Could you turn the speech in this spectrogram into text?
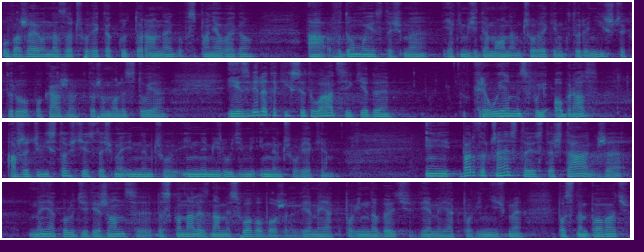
uważają nas za człowieka kulturalnego, wspaniałego, a w domu jesteśmy jakimś demonem, człowiekiem, który niszczy, który upokarza, który molestuje. I jest wiele takich sytuacji, kiedy kreujemy swój obraz, a w rzeczywistości jesteśmy innym, innymi ludźmi, innym człowiekiem. I bardzo często jest też tak, że my jako ludzie wierzący doskonale znamy Słowo Boże, wiemy jak powinno być, wiemy jak powinniśmy postępować.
